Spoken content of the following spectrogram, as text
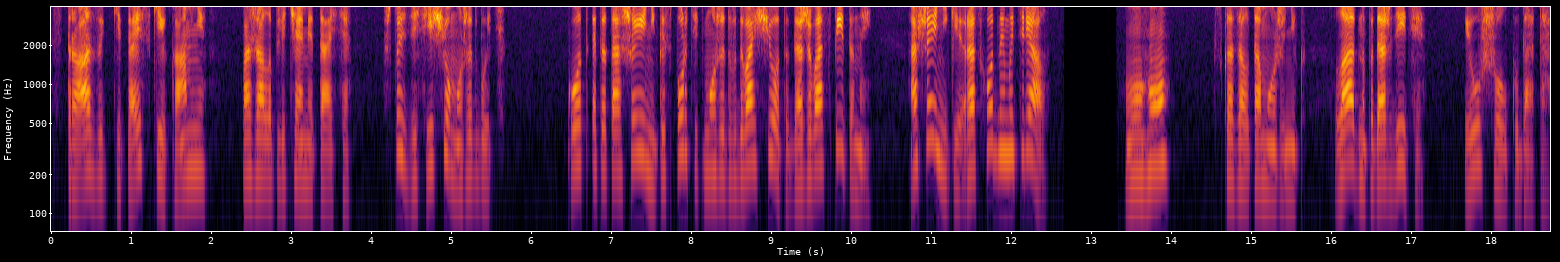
«Стразы, китайские камни», — пожала плечами Тася. «Что здесь еще может быть?» «Кот этот ошейник испортить может в два счета, даже воспитанный. Ошейники — расходный материал». «Угу», — сказал таможенник. «Ладно, подождите». И ушел куда-то.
